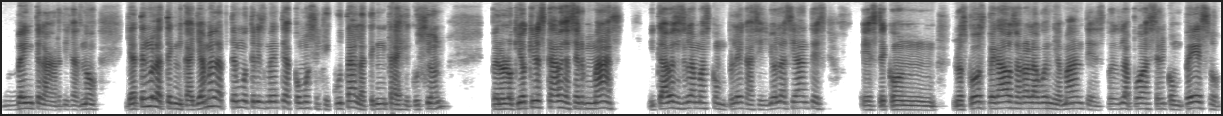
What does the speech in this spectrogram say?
20 lagartijas. No, ya tengo la técnica, ya me adapté motrizmente a cómo se ejecuta la técnica de ejecución, pero lo que yo quiero es cada vez hacer más y cada vez hacerla más compleja. Si yo la hacía antes este, con los codos pegados, ahora la hago en diamante, después la puedo hacer con peso,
